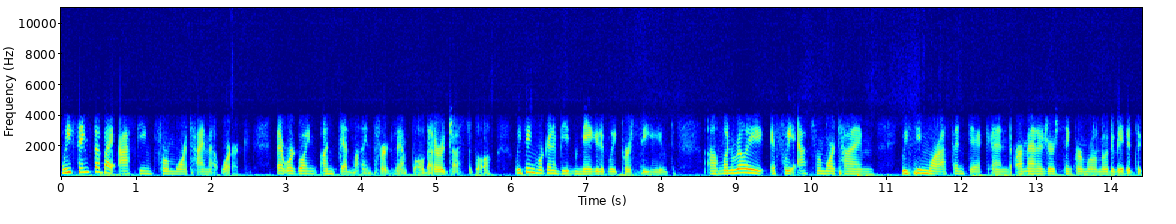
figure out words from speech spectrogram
we think that by asking for more time at work that we're going on deadlines, for example, that are adjustable. We think we're going to be negatively perceived um, when really, if we ask for more time, we seem more authentic, and our managers think we're more motivated to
